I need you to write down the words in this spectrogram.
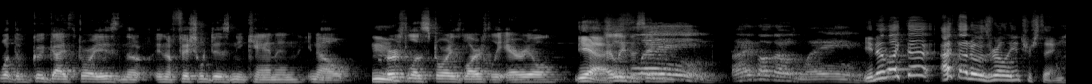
what the good guy story is in the in official Disney canon. You know, Mm. Ursula's story is largely Ariel. Yeah. At least the same. lame. I thought that was lame. You didn't like that? I thought it was really interesting.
